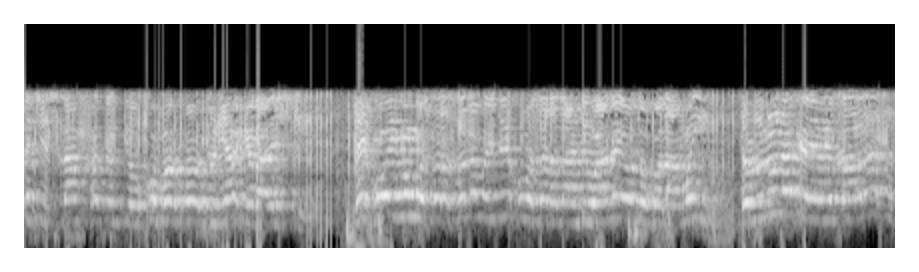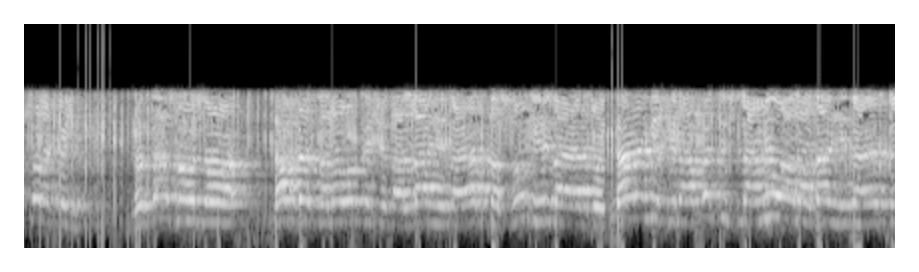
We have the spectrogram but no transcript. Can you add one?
دي چې اسلام ختم کړي او کفر په دنیا کې رایج کړي دی خو وایي موږ سره څه نه وایي دی خو سره د انډیوالۍ او د غلامۍ تړونونه کوي او اقرارات سره کوي نو تاسو اوس دا فیصله وکړئ چې د الله هدایت ته څوک هدایت وایي دارنګې خلافت اسلامي والا دا هدایت ته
